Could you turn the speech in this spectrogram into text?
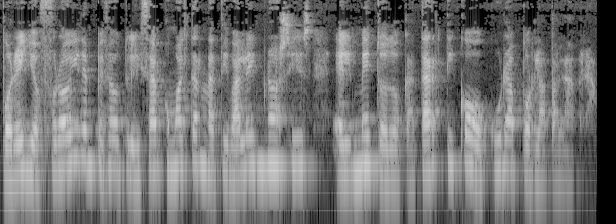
Por ello, Freud empezó a utilizar como alternativa a la hipnosis el método catártico o cura por la palabra.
